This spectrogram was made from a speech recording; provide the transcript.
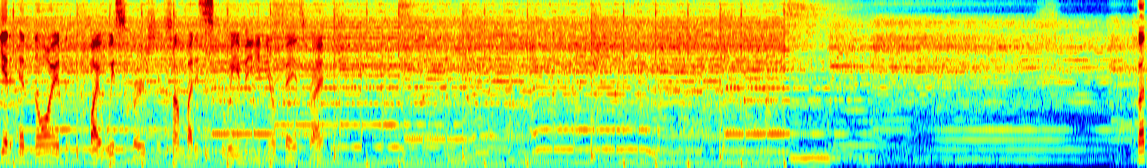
get annoyed by whispers if somebody's screaming in your face, right? But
